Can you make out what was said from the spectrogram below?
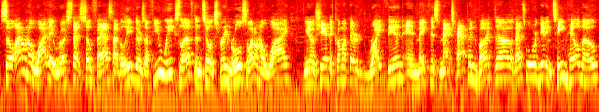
So I don't know why they rushed that so fast. I believe there's a few weeks left until Extreme Rules, so I don't know why you know, she had to come out there right then and make this match happen, but uh, that's what we're getting. Team Hell No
